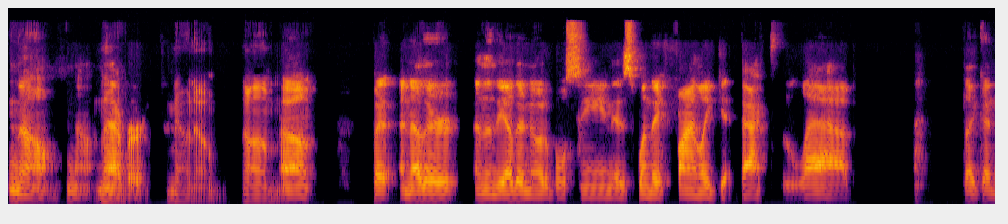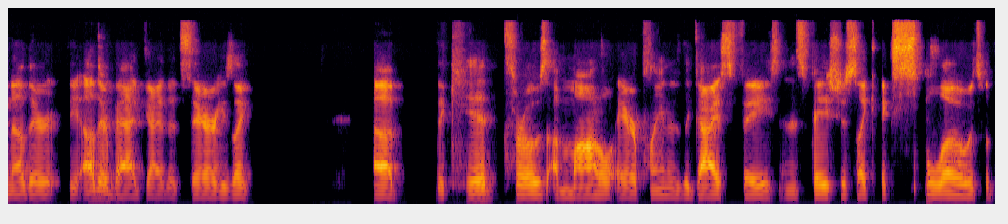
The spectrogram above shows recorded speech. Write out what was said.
No, no, never. No, no. Um, Um, but another, and then the other notable scene is when they finally get back to the lab. Like another, the other bad guy that's there, he's like, uh, the kid throws a model airplane into the guy's face, and his face just like explodes with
